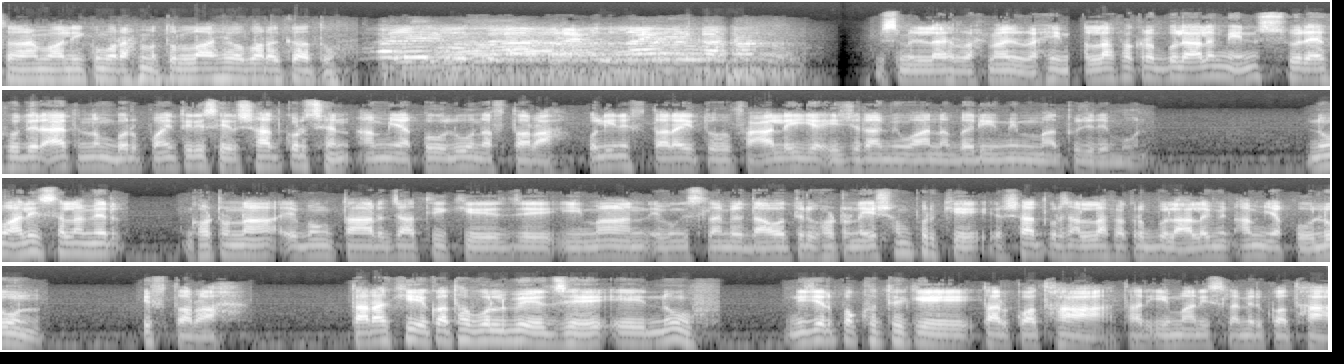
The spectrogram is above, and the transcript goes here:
আসসালামু আলাইকুম রহমতুল্লাহ বারকাত বিসমিল্লাহ রহমান রহিম। আল্লাহ ফাকরাবুল আলমিন সুরে হুদের আয়াত নম্বর পঁয়ত্রিশ ইরশাদ করছেন, আমি আকুলুন আফতারাহ কলিন ইফতারাই তোহফা আলাইয়া ইজরামি ওয়ান আবরি মিম্মা তুজরেমুন। নু আলি সাল্লামের ঘটনা এবং তার জাতিকে যে ইমান এবং ইসলামের দাওয়াতের ঘটনা এ সম্পর্কে ইরশাদ করেছেন আল্লাহ ফাকরবুল আলমিন, আমি আকুলুন ইফতারাহ? তারা কি কথা বলবে যে এই নুহ নিজের পক্ষ থেকে তার কথা, তার ইমান ইসলামের কথা,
